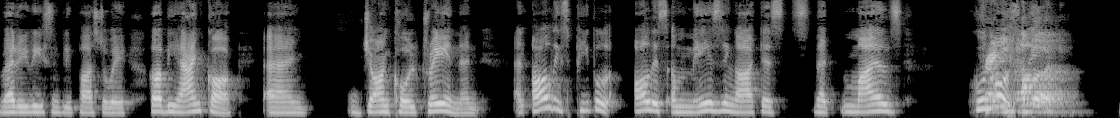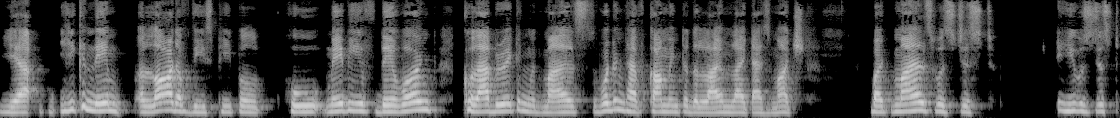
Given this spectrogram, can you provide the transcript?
very recently passed away, Herbie Hancock and John Coltrane and and all these people, all these amazing artists that Miles, who Freddie knows? Hubbard. Yeah, he can name a lot of these people who maybe if they weren't collaborating with Miles wouldn't have come into the limelight as much. But Miles was just he was just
